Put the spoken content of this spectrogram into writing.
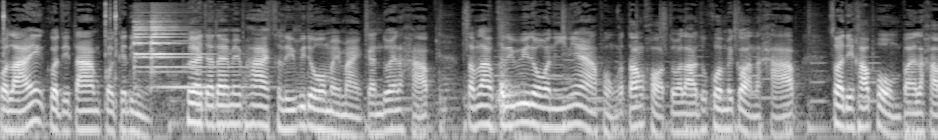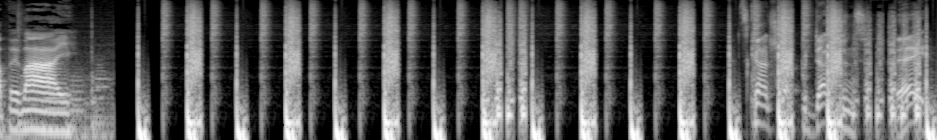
กดไลค์ กดติดตาม กดกระดิ่ง เพื่อจะได้ไม่พลาดคลิปวิดีโอใหม่ๆกันด้วยนะครับสำหรับคลิปวิดีโอนี้เนี่ยผมก็ต้องขอตัวลาทุกคนไปก่อนนะครับ สวัสดีครับผมไปแล้วครับบ๊ายบาย Construct Productions. Hey.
